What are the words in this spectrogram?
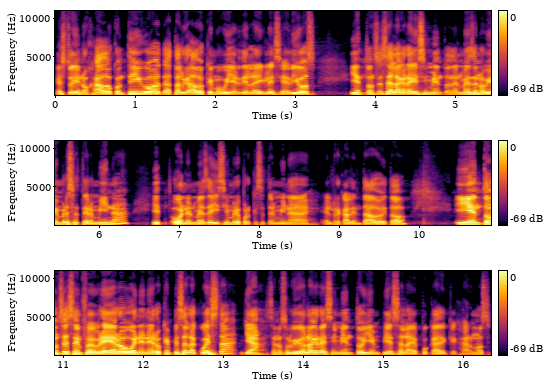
estoy enojado contigo a tal grado que me voy a ir de la iglesia. Dios, y entonces el agradecimiento en el mes de noviembre se termina, o en el mes de diciembre porque se termina el recalentado y todo, y entonces en febrero o en enero que empieza la cuesta, ya se nos olvidó el agradecimiento y empieza la época de quejarnos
